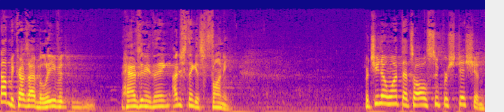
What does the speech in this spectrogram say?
Not because I believe it has anything. I just think it's funny. But you know what? That's all superstition.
